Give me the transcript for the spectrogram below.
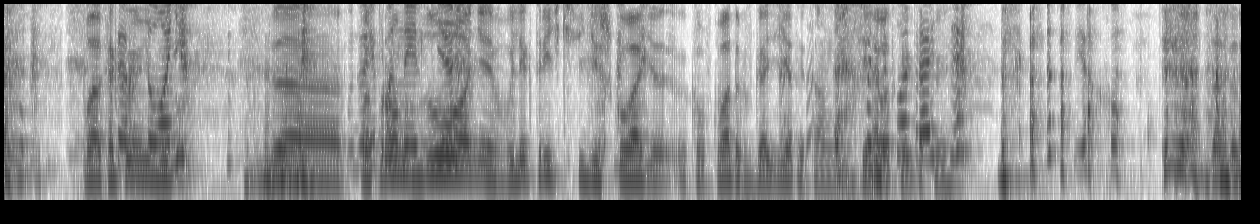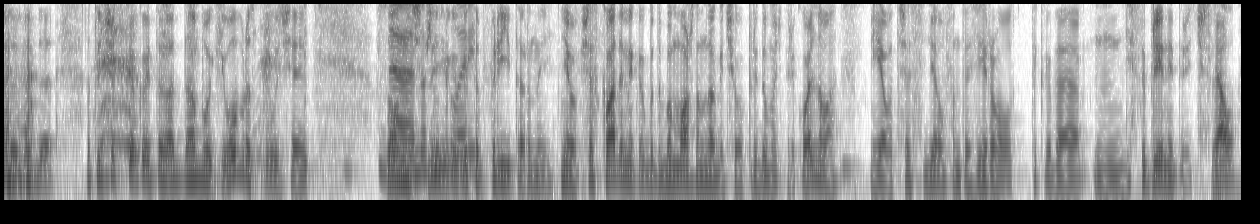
по какой-нибудь. Да, по промзоне, в электричке сидишь в кваде, в квадах с газетой, там, с селедкой такой. сверху. Да, да, да, да, да. А тут что-то какой-то однобокий образ получается. Да, Солнечный, нужен какой-то приторный. Не, вообще с квадами как будто бы можно много чего придумать прикольного. Я вот сейчас сидел, фантазировал, ты когда м, дисциплины перечислял,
